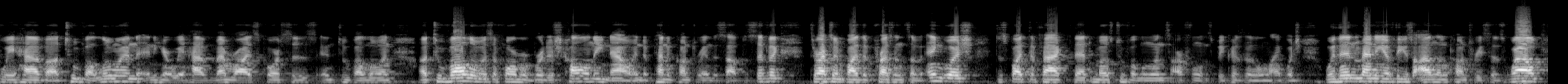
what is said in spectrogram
we have uh, Tuvaluan, and here we have Memrise courses in Tuvaluan. Uh, Tuvalu is a former British colony, now independent country in the South Pacific, threatened by the presence of English, despite the fact that most Tuvaluans are fluent speakers of the language. Within many of these island countries as well,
